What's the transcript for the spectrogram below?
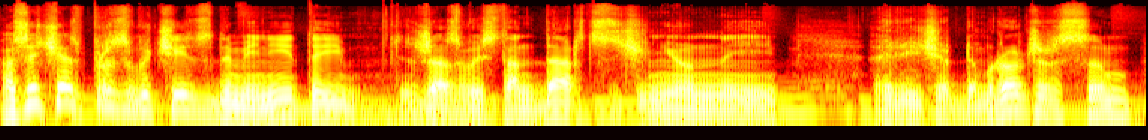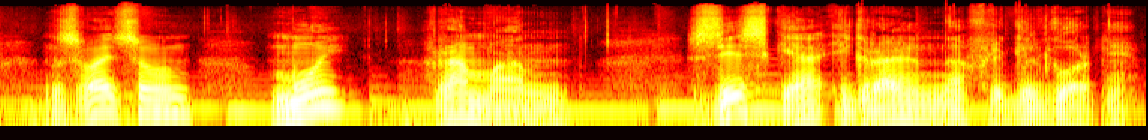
А сейчас прозвучит знаменитый джазовый стандарт, сочиненный Ричардом Роджерсом. Называется он «Мой роман». Здесь я играю на флюгельгорне.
